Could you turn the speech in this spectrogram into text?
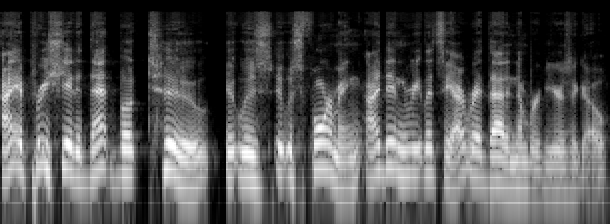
I appreciated that book too. It was it was forming. I didn't read let's see, I read that a number of years ago.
